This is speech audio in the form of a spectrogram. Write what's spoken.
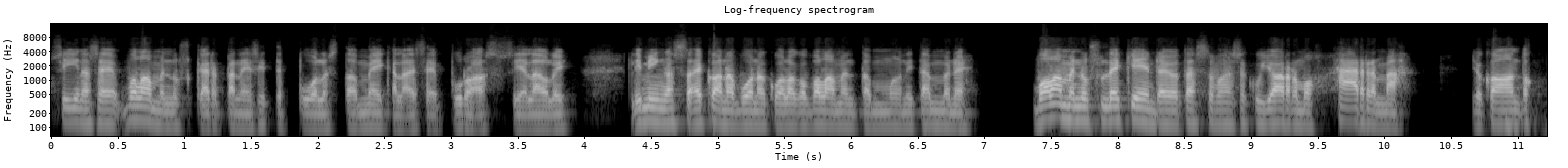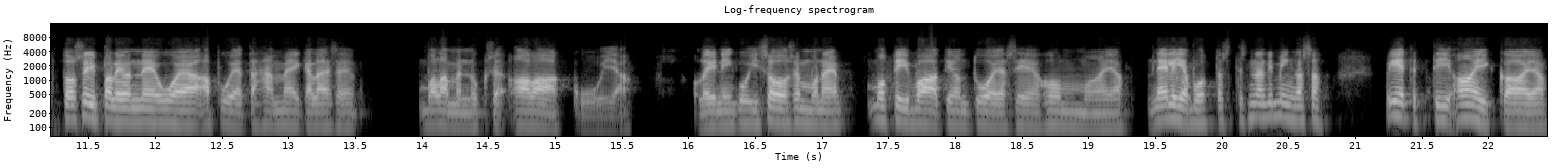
siinä se valmennuskärpänen sitten puolestaan meikäläiseen puras. Siellä oli Limingassa ekana vuonna, kun alkoi valmentamaan, niin tämmöinen valmennuslegenda jo tässä vaiheessa kuin Jarmo Härmä, joka antoi tosi paljon neuvoja ja apuja tähän meikäläiseen valmennuksen alakuun ja oli niin kuin iso semmoinen motivaation tuoja siihen hommaan ja neljä vuotta sitten siinä Limingassa vietettiin aikaa ja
